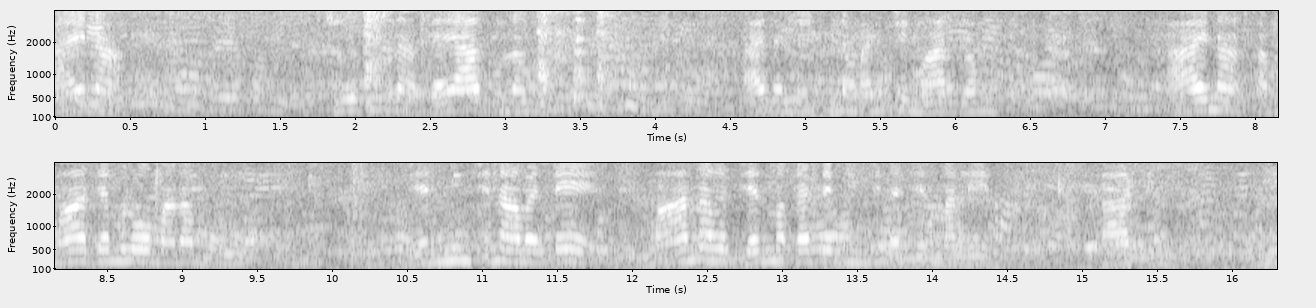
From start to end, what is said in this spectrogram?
ఆయన చూపిన దయాగుణం ఆయన చూపిన మంచి మార్గం ఆయన సమాజంలో మనము జన్మించినామంటే మానవ జన్మ కంటే మించిన జన్మ లేదు. కాబట్టి ఈ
